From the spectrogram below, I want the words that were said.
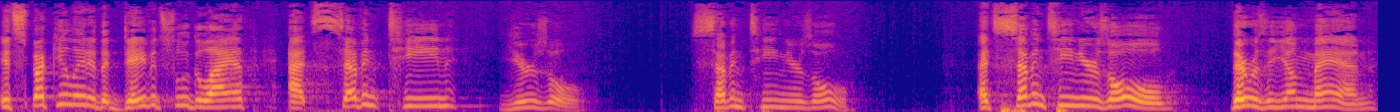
It's speculated that David slew Goliath at 17 years old. 17 years old. At 17 years old, there was a young man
